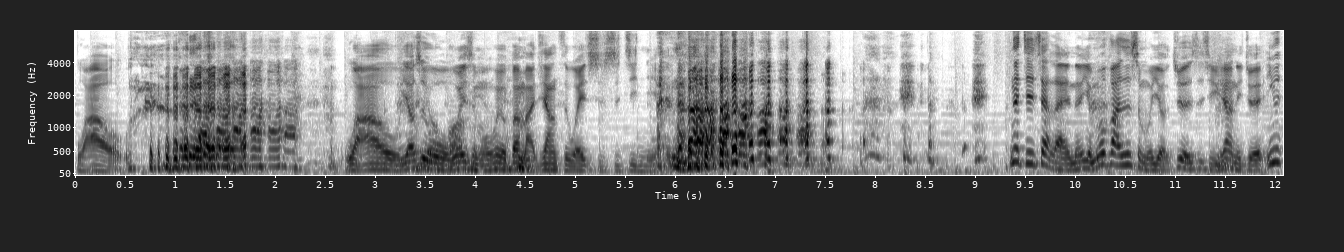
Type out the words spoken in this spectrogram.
哇哦，哇哦！要是我，我为什么会有办法这样子维持十几年？那接下来呢？有没有发生什么有趣的事情，让你觉得？因为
